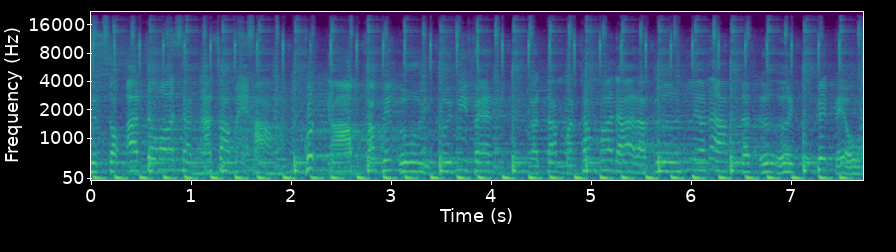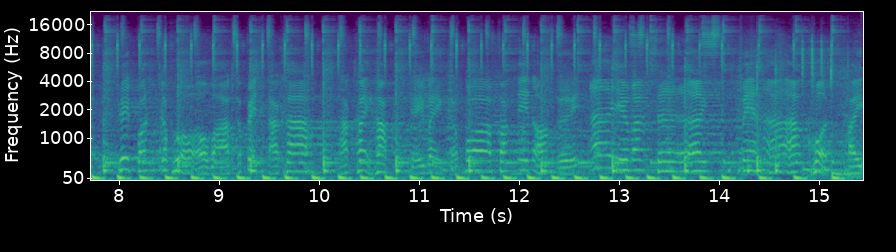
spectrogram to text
ขึ้นต่ออาจอจันอาซาไม่ห่างคนงามคำเพลงเอ่ยเคยมีแฟนกรตั้งมันธรรมดาละเกินแล้วนางดันเอ่ยเคยเปลว ไม่ปนกับพ่อว่าก็เป็นตาข้าหากใครหักใจไว้กับบ่ฟังในน้องเอ่ยอ้ายวังเสยแม่หาคนไทย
